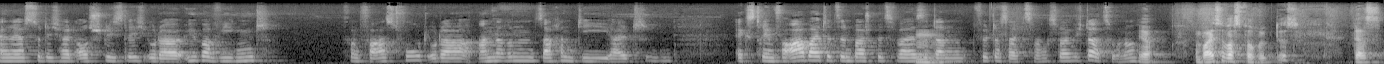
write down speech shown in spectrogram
Ernährst du dich halt ausschließlich oder überwiegend von Fast Food oder anderen Sachen, die halt extrem verarbeitet sind beispielsweise, dann führt das halt zwangsläufig dazu. Ne? Ja. Und weißt du, was verrückt ist? Dass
